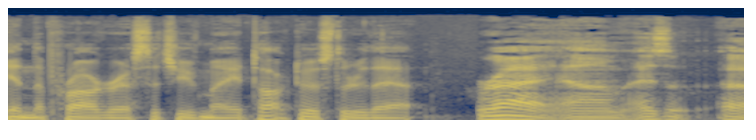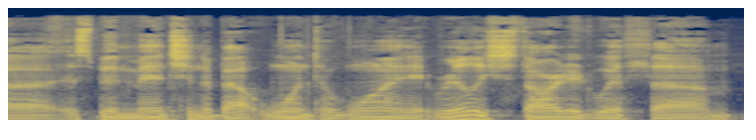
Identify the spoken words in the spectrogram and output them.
in the progress that you've made. Talk to us through that. Right. Um, as uh, it's been mentioned about one to one, it really started with. Um,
